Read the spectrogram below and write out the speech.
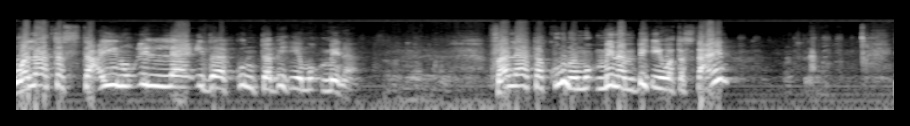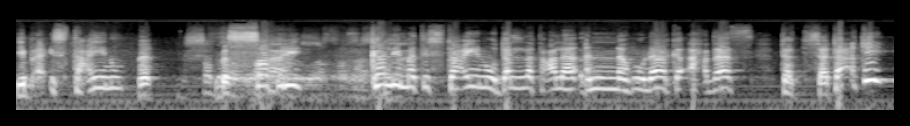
ولا تستعين إلا إذا كنت به مؤمنا. فلا تكون مؤمنا به وتستعين. يبقى استعينوا بالصبر. كلمة استعينوا دلت على أن هناك أحداث ستأتي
